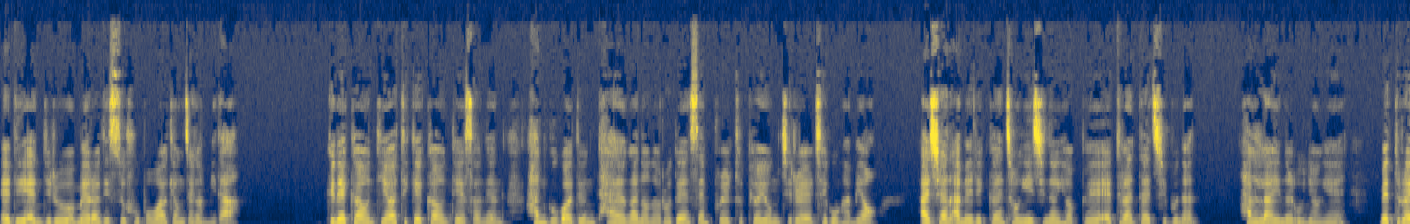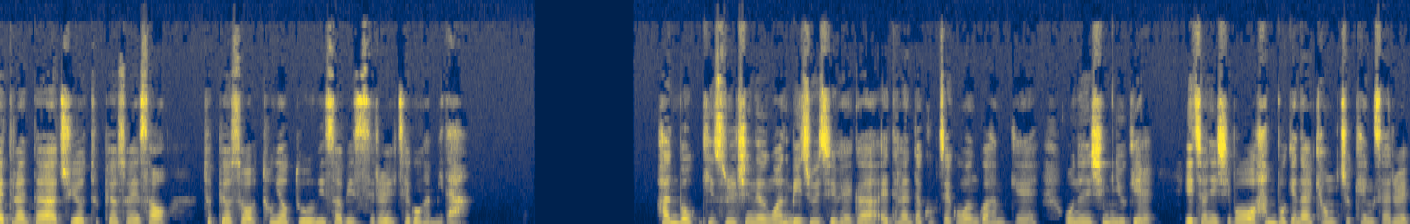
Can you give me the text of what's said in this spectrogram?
에디 앤드루 메러디스 후보와 경쟁합니다. 규네 카운티와 티켓 카운티에서는 한국어 등 다양한 언어로 된 샘플 투표 용지를 제공하며 아시안 아메리칸 정의진흥협회 애틀란타 지부는 한 라인을 운영해 메트로 애틀란타 주요 투표소에서 투표소 통역 도우미 서비스를 제공합니다. 한복기술진흥원 미주지회가 애틀란타 국제공항과 함께 오는 16일 2025 한복의 날 경축 행사를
